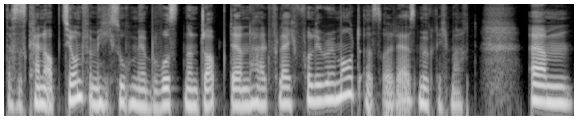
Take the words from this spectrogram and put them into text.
Das ist keine Option für mich. Ich suche mir bewusst einen Job, der dann halt vielleicht fully remote ist oder der es möglich macht. Ähm,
